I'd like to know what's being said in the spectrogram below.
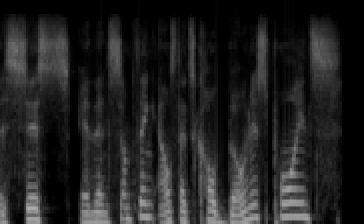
assists and then something else that's called bonus points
